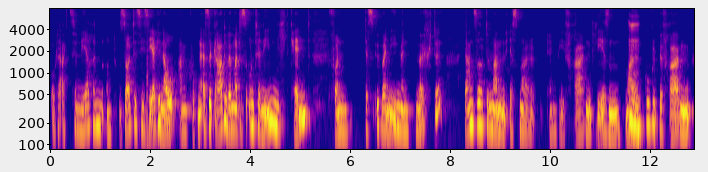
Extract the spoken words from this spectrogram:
oder Aktionärin und sollte sie sehr genau angucken. Also gerade wenn man das Unternehmen nicht kennt, von das übernehmen möchte, dann sollte man erstmal irgendwie Fragen lesen, mal mhm. Google befragen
